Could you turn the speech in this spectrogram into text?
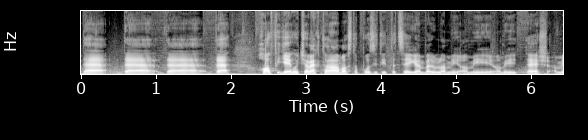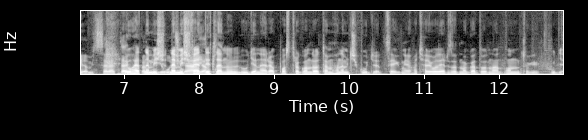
De, de, de, de, ha figyelj, hogyha megtalálom azt a pozitív a cégem belül, ami, ami, ami, teljes, ami amit szeretek, Jó, hát nem is, nem is feltétlenül ugyanerre a posztra gondoltam, hanem csak úgy a cégnél, hogyha jól érzed magad, onnan, onnantól, ugye,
